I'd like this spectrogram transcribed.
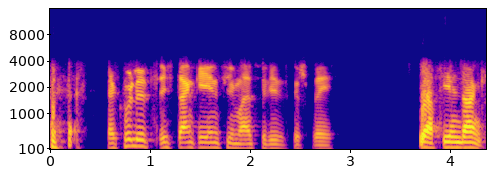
Herr Kulitz, ich danke Ihnen vielmals für dieses Gespräch. Ja, vielen Dank.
